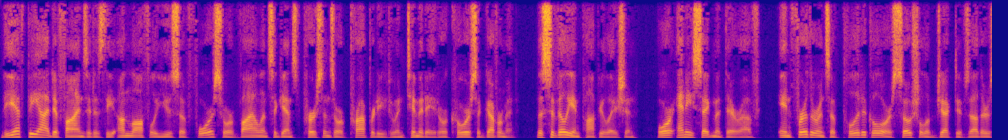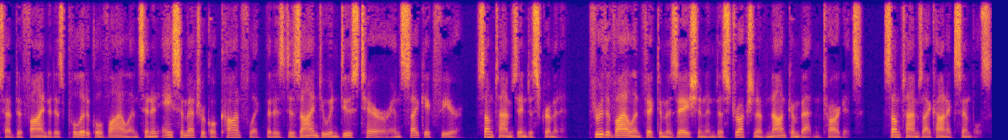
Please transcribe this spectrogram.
The FBI defines it as the unlawful use of force or violence against persons or property to intimidate or coerce a government, the civilian population, or any segment thereof, in furtherance of political or social objectives. Others have defined it as political violence in an asymmetrical conflict that is designed to induce terror and psychic fear, sometimes indiscriminate, through the violent victimization and destruction of noncombatant targets, sometimes iconic symbols.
